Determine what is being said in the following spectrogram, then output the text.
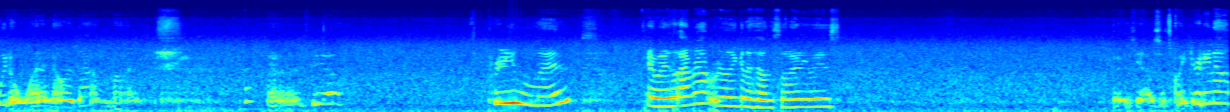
We don't want to know that much. Uh, yeah. Pretty lit. Anyways, I'm not this on anyways. Yeah, so it's quite dirty now.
